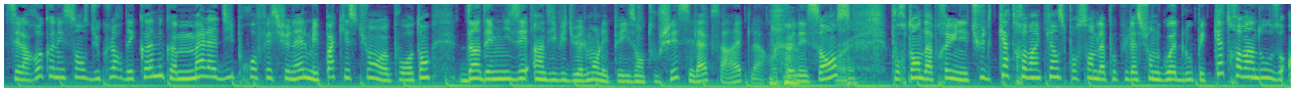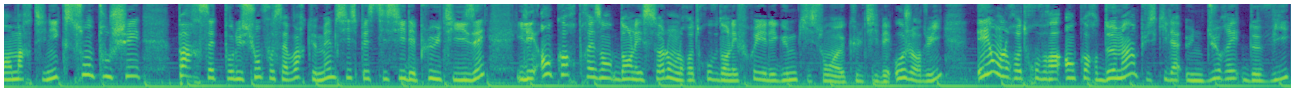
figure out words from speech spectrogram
c'est la reconnaissance du chlordécone comme maladie professionnelle, mais pas question euh, pour autant d'indemniser individuellement les paysans touchés. C'est là que s'arrête la reconnaissance. Ouais. Pourtant, d'après une étude, 95% de la population de Guadeloupe et 92% en Martinique sont touchés par cette pollution. Faut savoir que même si ce pesticide est plus utilisé, il est encore présent dans les sols. On le retrouve dans les fruits et légumes qui sont euh, cultivés aujourd'hui. Et on le retrouvera encore demain puisqu'il a une durée de vie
